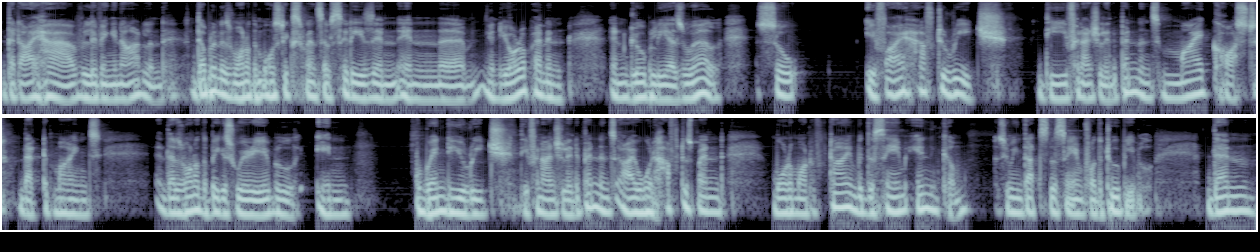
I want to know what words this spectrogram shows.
that I have living in Ireland. Dublin is one of the most expensive cities in in um, in Europe and in and globally as well. So if I have to reach the financial independence, my cost that determines that is one of the biggest variable in when do you reach the financial independence. I would have to spend more amount of time with the same income, assuming that's the same for the two people then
